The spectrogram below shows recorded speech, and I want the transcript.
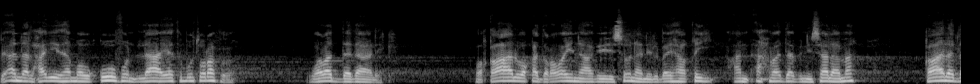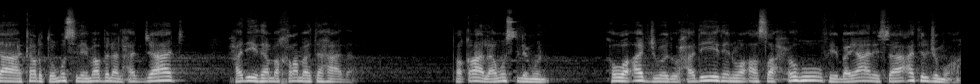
بأن الحديث موقوف لا يثبت رفعه ورد ذلك. وقال وقد روينا في سنن البيهقي عن أحمد بن سلمة قال ذاكرت مسلم بن الحجاج حديث مخرمة هذا. فقال مسلم هو أجود حديث وأصحه في بيان ساعة الجمعة.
